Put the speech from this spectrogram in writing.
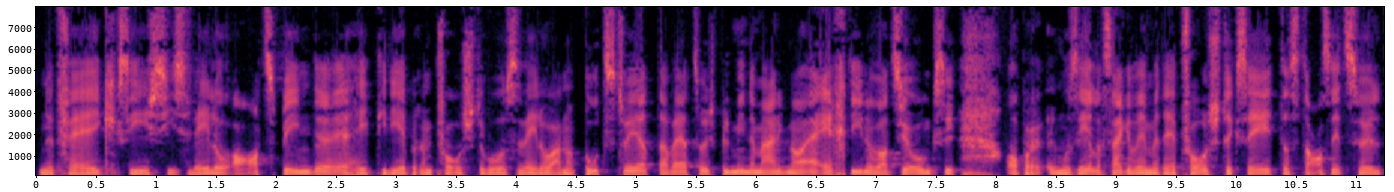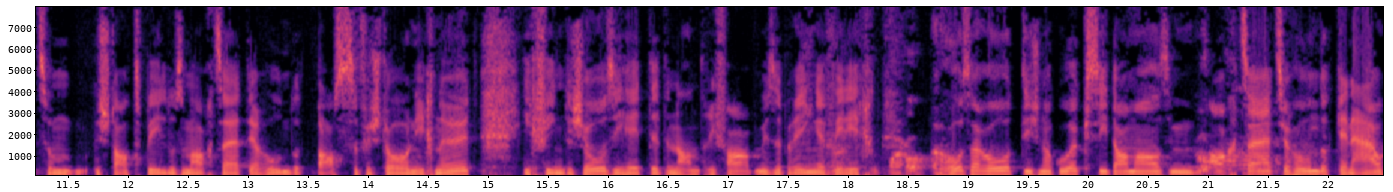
nicht fähig war, sein Velo anzubinden. Er hätte lieber einen Pfosten, wo das Velo auch noch putzt wird. Da wäre zum Beispiel meiner Meinung nach eine echte Innovation gewesen. Aber ich muss ehrlich sagen, wenn man den Pfosten sieht, dass das jetzt soll zum Stadtbild aus dem 18. Jahrhundert passen, verstehe ich nicht. Ich finde schon, sie hätten eine andere Farbe müssen bringen. Ja, vielleicht Rosarot ist noch gut gewesen damals im 18. Jahrhundert, genau.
